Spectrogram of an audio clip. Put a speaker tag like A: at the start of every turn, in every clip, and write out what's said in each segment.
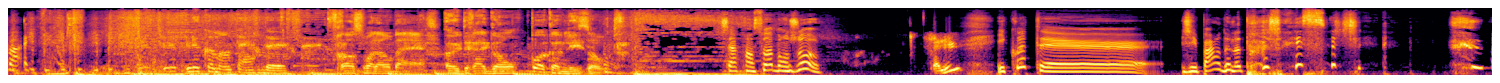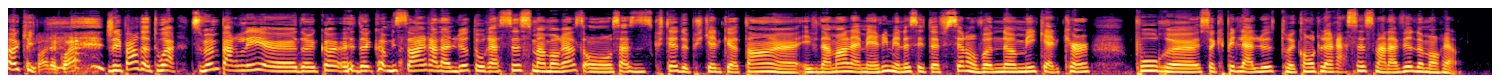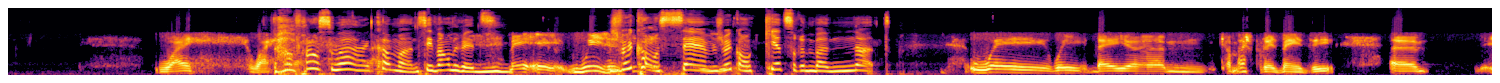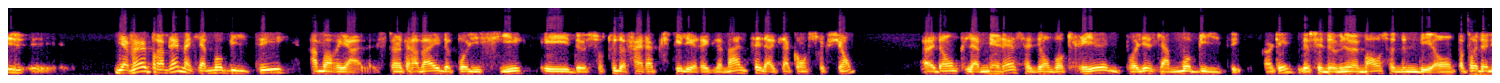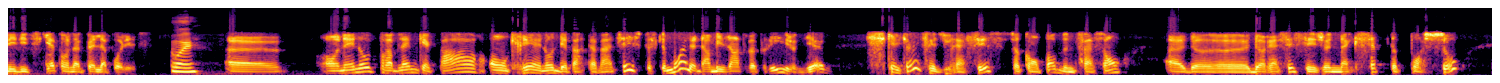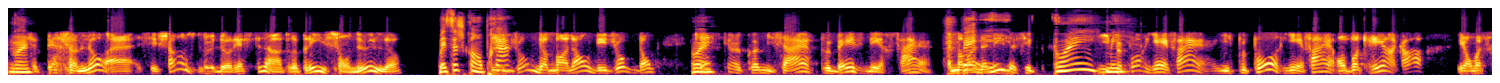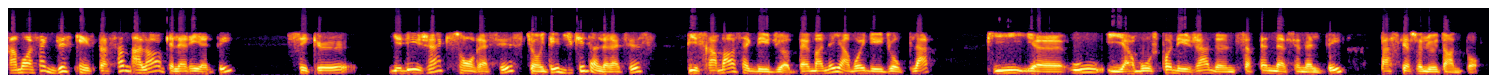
A: Bye.
B: Le, commentaire de
C: François Lambert, un dragon pas comme les autres.
A: Cher François, bonjour.
D: Salut.
A: Écoute, euh, j'ai peur de notre prochain sujet. OK.
D: Peur de quoi?
A: J'ai peur de toi. Tu veux me parler euh, d'un, co- d'un commissaire à la lutte au racisme à Montréal? On, ça se discutait depuis quelque temps, euh, évidemment, à la mairie, mais là, c'est officiel. On va nommer quelqu'un pour euh, s'occuper de la lutte contre le racisme à la ville de Montréal.
D: Ouais, ouais.
A: Oh, François, come on, c'est vendredi.
D: Mais euh, oui,
A: Je veux
D: sais,
A: qu'on s'aime, je veux qu'on quitte sur une bonne note.
D: Oui, oui. Ben, euh, comment je pourrais bien dire? Euh, il y avait un problème avec la mobilité à Montréal. C'est un travail de policier et de surtout de faire appliquer les règlements, tu sais, avec la construction. Euh, donc, la mairesse a dit on va créer une police de la mobilité. OK? Là, c'est devenu un monstre. On ne peut pas donner d'étiquette, on appelle la police.
A: Ouais.
D: Euh, on a un autre problème quelque part, on crée un autre département. Tu sais, c'est parce que moi, là, dans mes entreprises, Geneviève, si quelqu'un fait du racisme, se comporte d'une façon euh, de, de raciste et je n'accepte pas ça,
A: Ouais.
D: cette personne-là, a- ses chances de, de rester dans l'entreprise sont nulles. Là.
A: Mais ça, je comprends.
D: Des jokes de mon oncle, des jokes. Donc,
A: Ouais.
D: qu'est-ce qu'un commissaire peut bien venir faire? À un moment
A: Ben,
D: donné, là, c'est
A: Ouais,
D: il
A: mais
D: peut pas rien faire. Il peut pas rien faire. On va créer encore et on va se ramasser avec 10-15 personnes, alors que la réalité, c'est que il y a des gens qui sont racistes, qui ont été éduqués dans le racisme, puis ils se ramassent avec des jobs. Puis à un moment donné, ils envoient des jobs plates, puis euh, où ils embauchent pas des gens d'une certaine nationalité parce que ça ne leur tente pas.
